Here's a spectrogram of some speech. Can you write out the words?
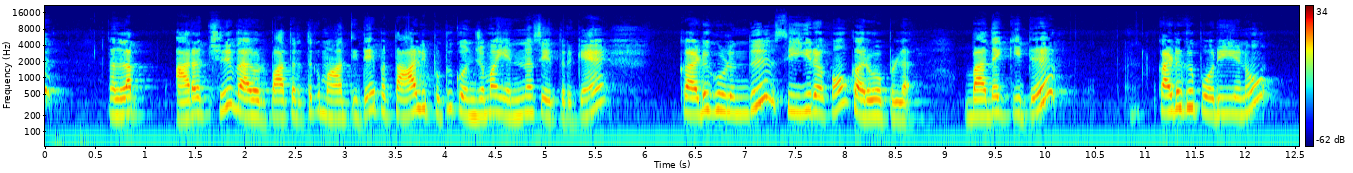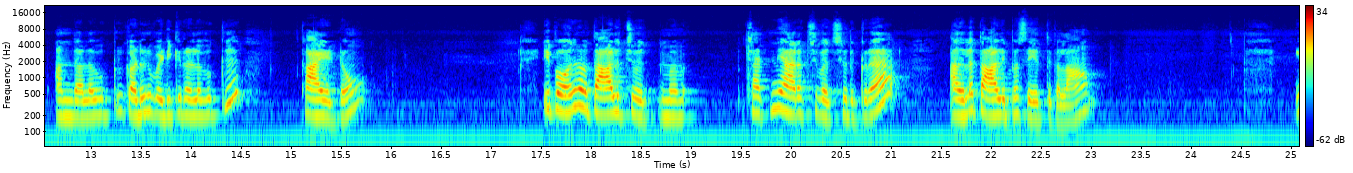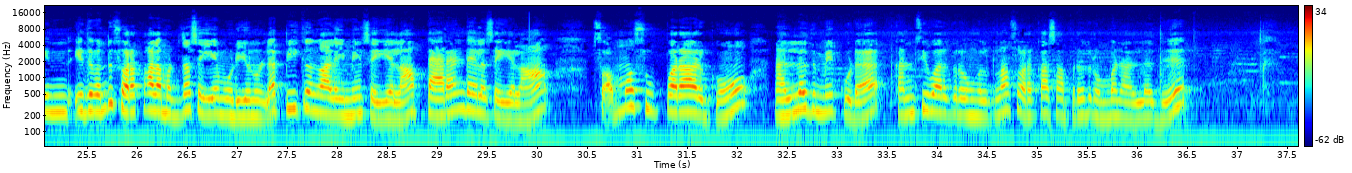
நல்லா அரைச்சு வேற ஒரு பாத்திரத்துக்கு மாத்திட்டேன். இப்ப தாளிப்புக்கு கொஞ்சமா எண்ணெய் சேர்த்திருக்கேன். கடுகுளுந்து சீரகம் கருவேப்பிலை வதக்கிட்டு கடுகு பொரியணும். அந்த அளவுக்கு கடுகு வெடிக்கிற அளவுக்கு காயட்டும். இப்போ வந்து நம்ம தாளிச்சு சட்னி அரைச்சு வச்சிருக்கிற அதுல தாளிப்பை சேர்த்துக்கலாம். இது வந்து சொரக்கால மட்டும்தான் செய்ய முடியும் இல்ல பீக்கங்காலையுமே செய்யலாம் பெரண்டையில செய்யலாம். செம்ம சூப்பரா இருக்கும். நல்லதுமே கூட. கன்சீவா இருக்கிறவங்களுக்குலாம் சொரக்காய் சாப்பிட்றது ரொம்ப நல்லது.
